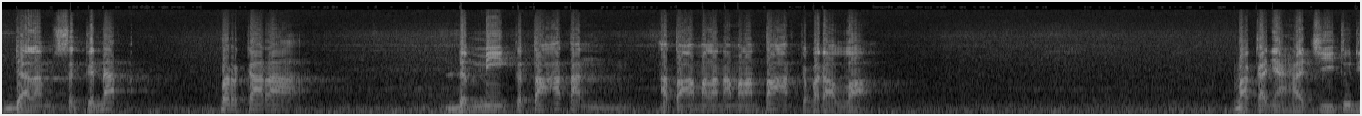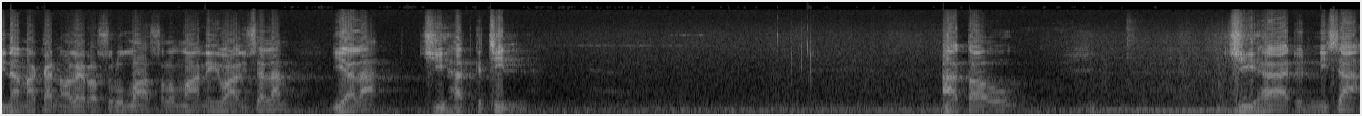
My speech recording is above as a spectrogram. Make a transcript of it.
dalam segenap perkara demi ketaatan atau amalan-amalan taat kepada Allah. Makanya haji itu dinamakan oleh Rasulullah wasallam ialah jihad kecil. Atau jihadun nisa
